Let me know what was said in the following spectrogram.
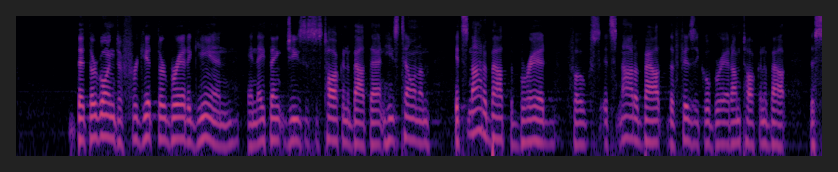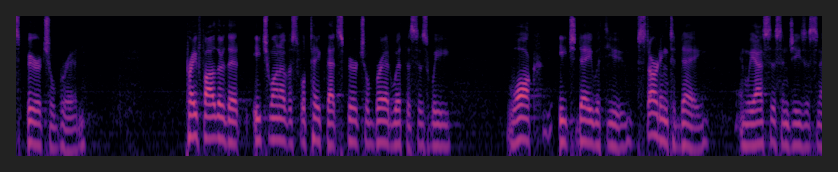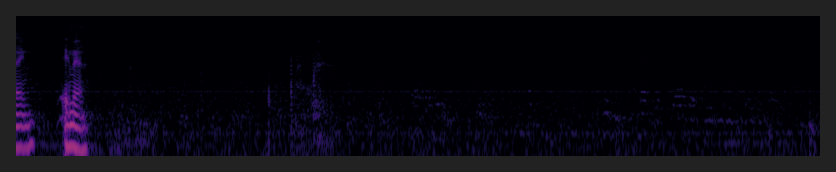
that they're going to forget their bread again, and they think Jesus is talking about that, and he's telling them, it's not about the bread, folks. It's not about the physical bread. I'm talking about the spiritual bread. Pray, Father, that each one of us will take that spiritual bread with us as we walk each day with you, starting today. And we ask this in Jesus' name. Amen.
